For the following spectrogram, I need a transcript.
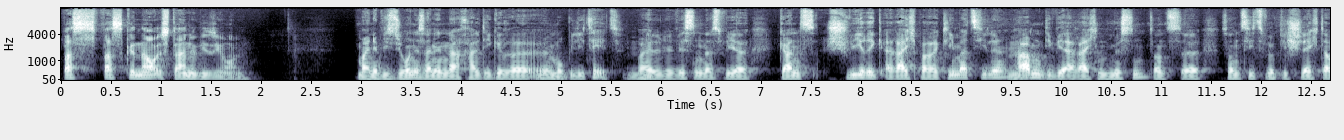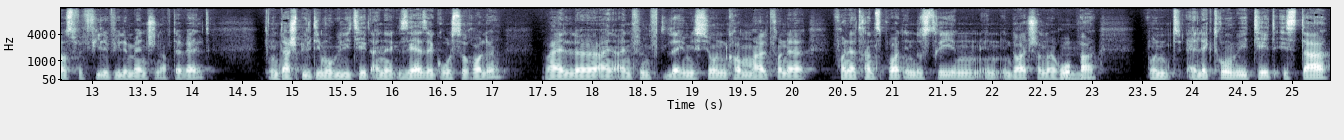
Was, was genau ist deine Vision? Meine Vision ist eine nachhaltigere äh, mhm. Mobilität, mhm. weil wir wissen, dass wir ganz schwierig erreichbare Klimaziele mhm. haben, die wir erreichen müssen, sonst, äh, sonst sieht es wirklich schlecht aus für viele, viele Menschen auf der Welt. Und da spielt die Mobilität eine sehr, sehr große Rolle, weil äh, ein, ein, Fünftel der Emissionen kommen halt von der, von der Transportindustrie in, in, in Deutschland, Europa. Mhm. Und Elektromobilität ist da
